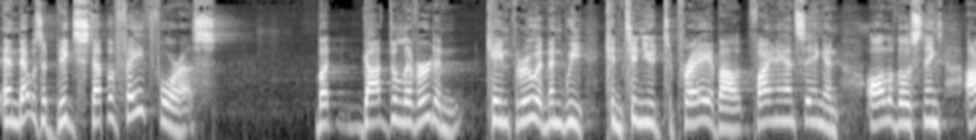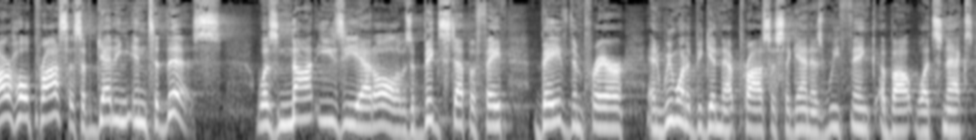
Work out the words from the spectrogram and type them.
And that was a big step of faith for us. But God delivered and came through, and then we continued to pray about financing and all of those things. Our whole process of getting into this was not easy at all. It was a big step of faith, bathed in prayer, and we want to begin that process again as we think about what's next.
